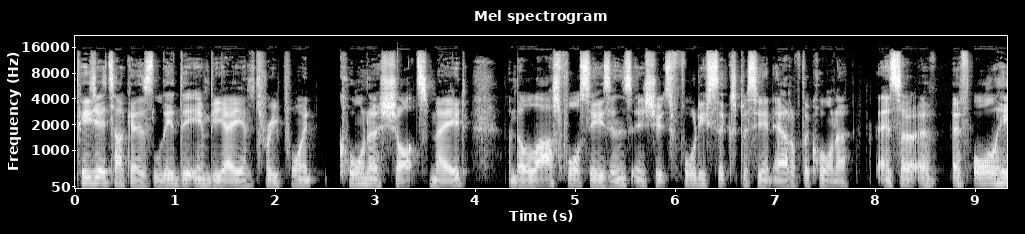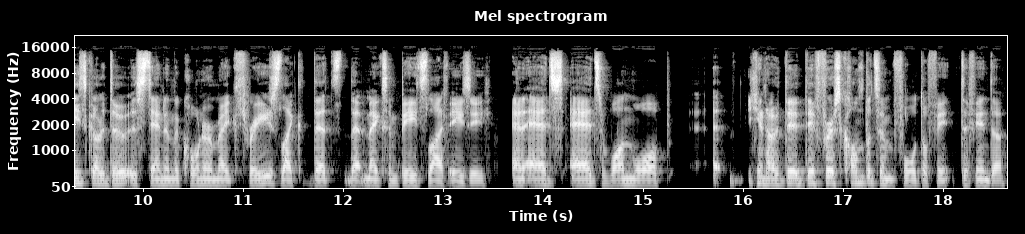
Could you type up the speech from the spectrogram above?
PJ Tucker has led the NBA in three point corner shots made in the last four seasons and shoots 46% out of the corner. And so if, if all he's got to do is stand in the corner and make threes, like that's that makes Embiid's life easy and adds adds one more you know, their, their first competent four def- defender.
